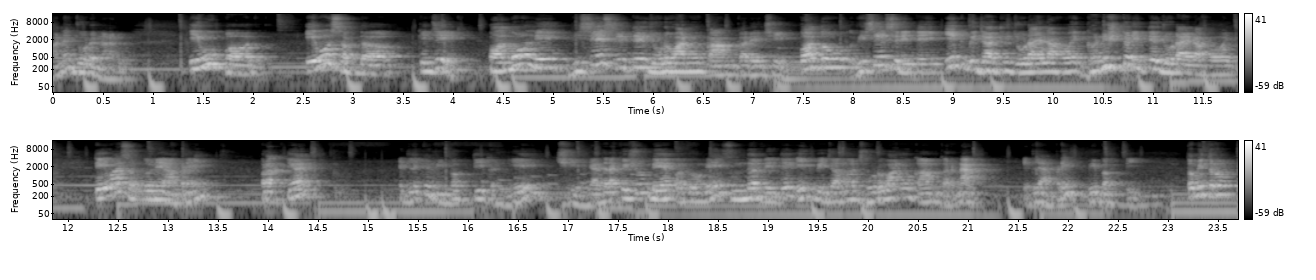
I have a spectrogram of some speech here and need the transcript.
અને જોડનારું. એવું પદ, એવો શબ્દ કે જે પદોને વિશેષ રીતે જોડવાનું કામ કરે છે. પદો વિશેષ રીતે એકબીજાથી જોડાયેલા હોય, ઘનિષ્ઠ રીતે જોડાયેલા હોય, તેવા શબ્દોને આપણે પ્રત્યય એટલે કે વિભક્તિ કહીએ છીએ. યાદ રાખીશું, બે પદોને સુંદર રીતે એકબીજામાં જોડવાનું કામ કરનાર એટલે આપણે વિભક્તિ. તો મિત્રો,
